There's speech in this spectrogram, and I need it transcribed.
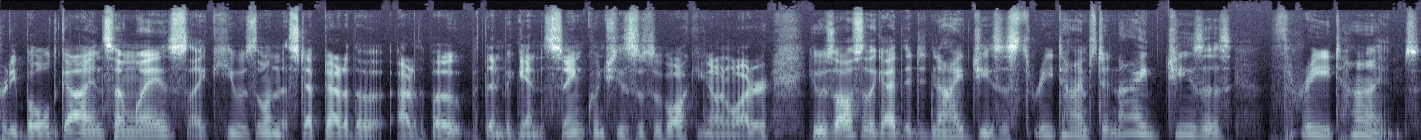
pretty bold guy in some ways. Like he was the one that stepped out of the out of the boat, but then began to sink when Jesus was walking on water. He was also the guy that denied Jesus three times. Denied Jesus three times.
